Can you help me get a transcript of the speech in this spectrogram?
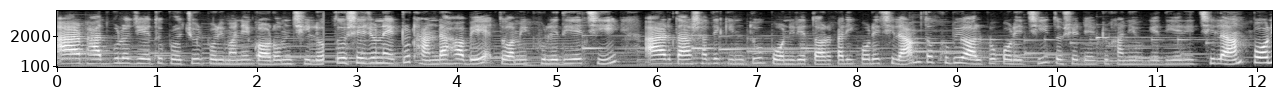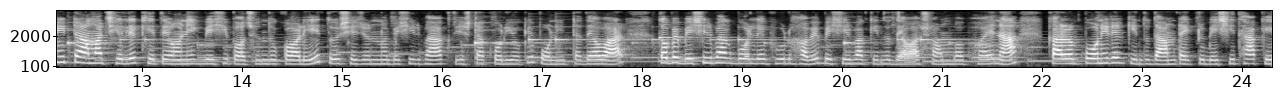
আর ভাতগুলো যেহেতু প্রচুর পরিমাণে গরম ছিল, তো সেজন্য একটু ঠান্ডা হবে। তো আমি খুলে দিয়েছি। আর তার সাথে কিন্তু পনিরের তরকারি করেছিলাম। তো খুবই অল্প করেছি, তো সেটা একটুখানি ওকে দিয়ে দিচ্ছিলাম। পনিরটা আমার ছেলে খেতে অনেক বেশি পছন্দ করে, তো সেজন্য বেশিরভাগ চেষ্টা করি ওকে পনিরটা দেওয়ার। তবে বেশিরভাগ বললে ভুল হবে, বেশিরভাগ কিন্তু দেওয়া সম্ভব হয় না। কারণ পনিরের কিন্তু দামটা একটু বেশি থাকে,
